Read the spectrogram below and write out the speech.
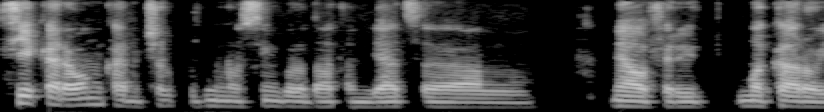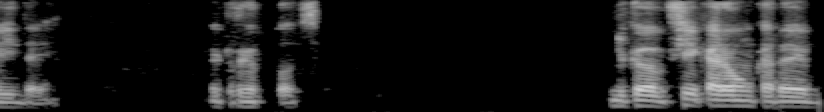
fiecare om care cel puțin o singură dată în viață mi-a oferit măcar o idee. Eu cred că toți. Adică fiecare om care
